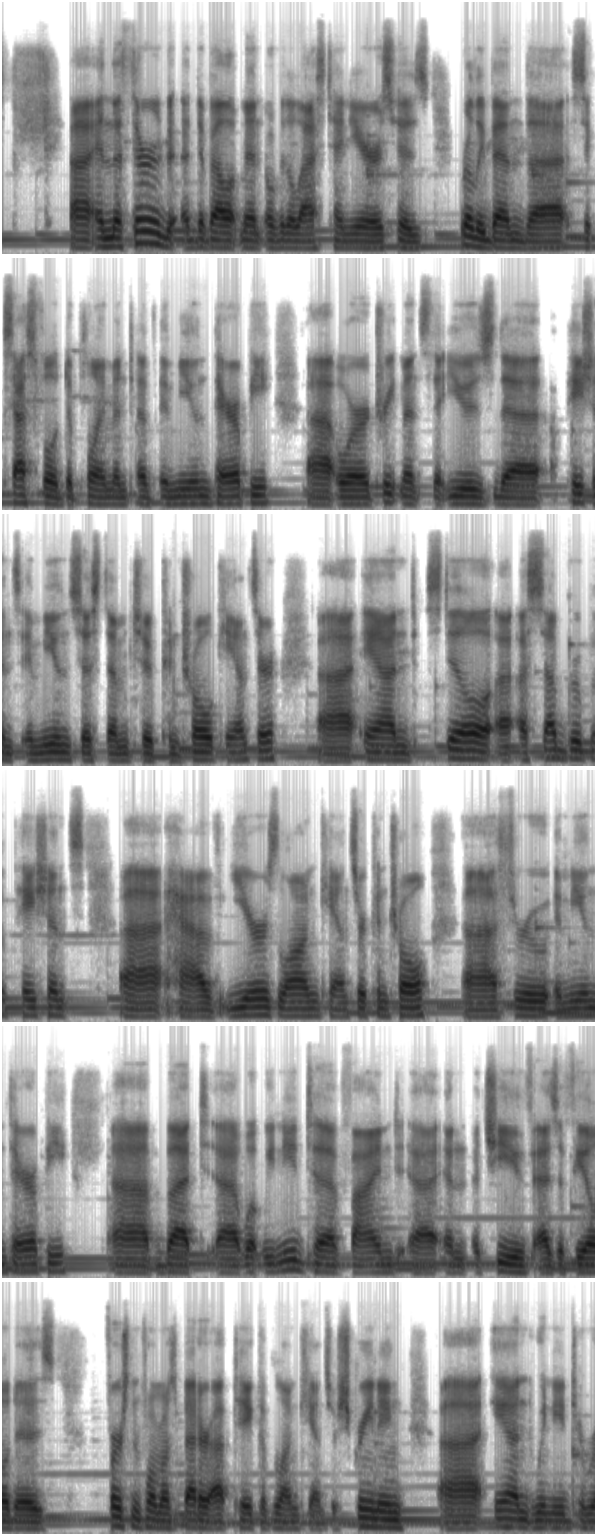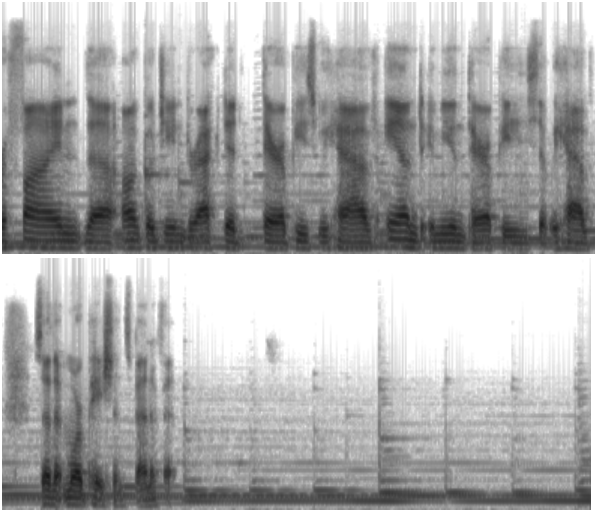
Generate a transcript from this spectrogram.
Uh, and the third development over the last 10 years has really been the successful deployment of immune therapy uh, or treatments that use the patient's immune system to control cancer. Uh, and still, a, a, subgroup of patients uh, have years long cancer control uh, through immune therapy. Uh, but what we need to find and achieve as a field is first and foremost, better uptake of lung cancer screening, uh, and we need to refine the oncogene directed therapies we have and immune therapies that we have so that more patients benefit.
